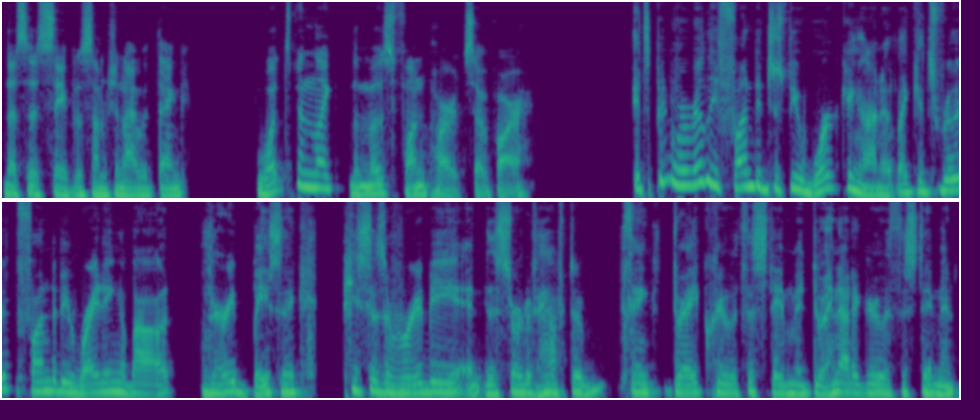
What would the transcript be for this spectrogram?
that's a safe assumption, I would think. What's been like the most fun part so far? It's been really fun to just be working on it. Like it's really fun to be writing about very basic pieces of Ruby and to sort of have to think, do I agree with this statement? Do I not agree with this statement?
